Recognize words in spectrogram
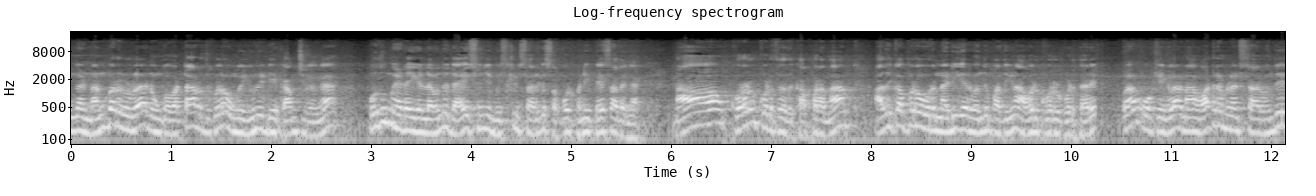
உங்கள் நண்பர்களோட உங்கள் வட்டாரத்துக்குள்ளே உங்கள் யூனிட்டியை காமிச்சுக்கோங்க. பொது மேடைகளில் வந்து தயவு செஞ்சு மிஸ்கின் சாருக்கு சப்போர்ட் பண்ணி பேசாதங்க. நான் குரல் கொடுத்ததுக்கு அப்புறம் தான் அதுக்கப்புறம் ஒரு நடிகர் வந்து பார்த்தீங்கன்னா அவர் குரல் கொடுத்தாரு. ஆ, ஓகேங்களா நான் வாட்டர்மெலன் ஸ்டார் வந்து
